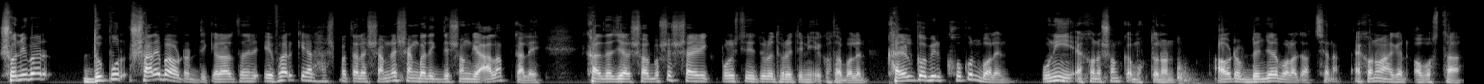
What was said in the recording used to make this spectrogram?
শনিবার দুপুর সাড়ে বারোটার দিকে রাজধানীর এভার কেয়ার হাসপাতালের সামনে সাংবাদিকদের সঙ্গে আলাপকালে খালেদা জিয়ার সর্বশেষ শারীরিক পরিস্থিতি তুলে ধরে তিনি একথা বলেন। খায়রুল কবির খোকন বলেন উনি এখনও শঙ্কামুক্ত নন। আউট অফ ডেঞ্জার বলা যাচ্ছে না। এখনও আগের অবস্থা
